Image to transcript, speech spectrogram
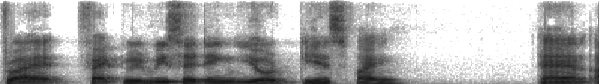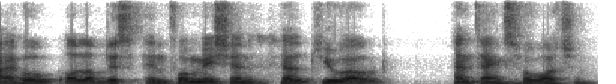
try factory resetting your PS5. And I hope all of this information helped you out and thanks for watching.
